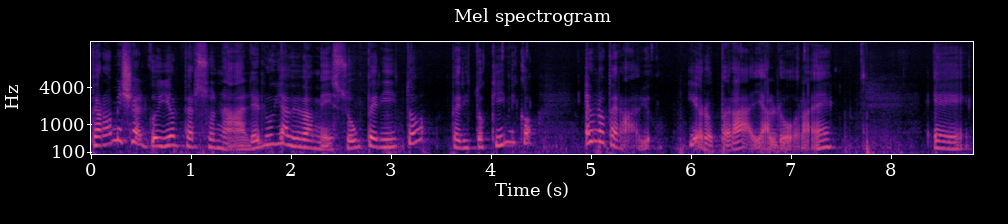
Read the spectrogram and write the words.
però mi scelgo io il personale, lui aveva messo un perito, perito chimico e un operaio, io ero operaia allora, eh? e,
